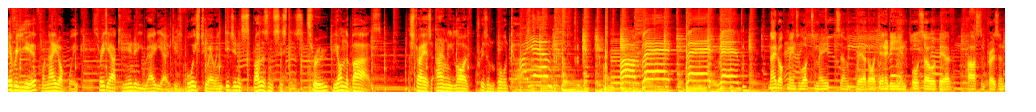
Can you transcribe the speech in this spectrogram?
Every year for NAIDOC Week, 3CR Community Radio gives voice to our Indigenous brothers and sisters through Beyond the Bars, Australia's only live prison broadcast. I am a black, black man. NAIDOC means a lot to me. It's um, about identity and also about past and present.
